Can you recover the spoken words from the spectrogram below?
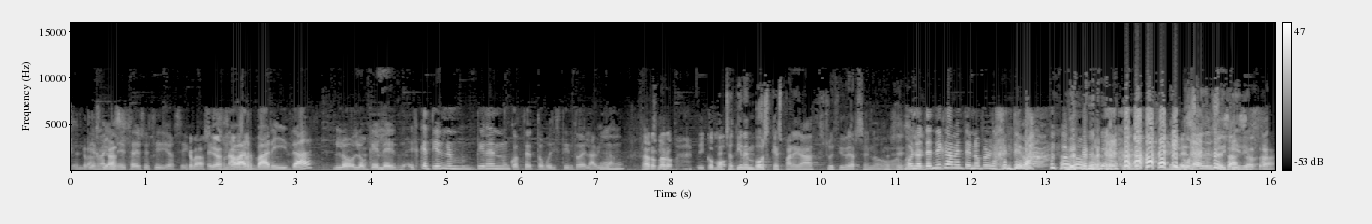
gracias. mayor índice de suicidio, sí. Gracias, es una Ana. barbaridad lo, lo que le, es que tienen, tienen un concepto muy distinto de la vida. Claro, claro. Y De como hecho, tienen bosques para suicidarse, ¿no? Sí, Bueno, técnicamente no, pero la gente va. El bosque del esa es suicidio. otra.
